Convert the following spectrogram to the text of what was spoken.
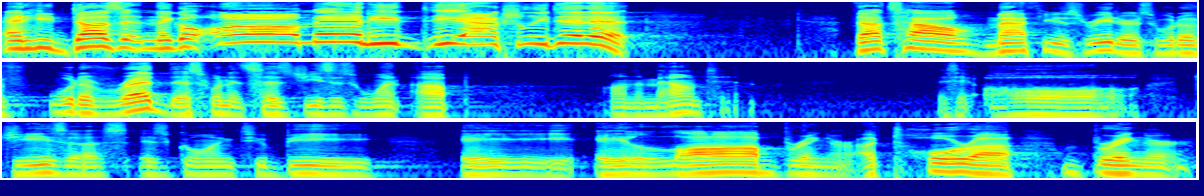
and he does it, and they go, oh man, he, he actually did it. That's how Matthew's readers would have, would have read this when it says Jesus went up on the mountain. They say, oh, Jesus is going to be a, a law bringer, a Torah bringer.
